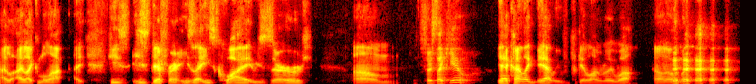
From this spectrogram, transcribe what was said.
I I like him a lot. I, he's he's different. He's like he's quiet, reserved, um, so it's like you. Yeah, kind of like yeah, we get along really well. I don't know.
